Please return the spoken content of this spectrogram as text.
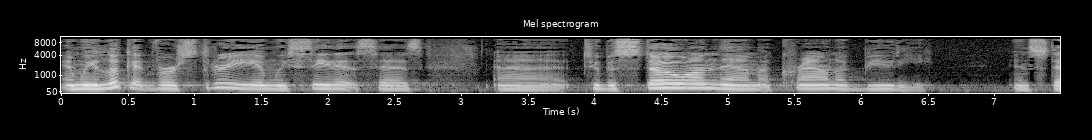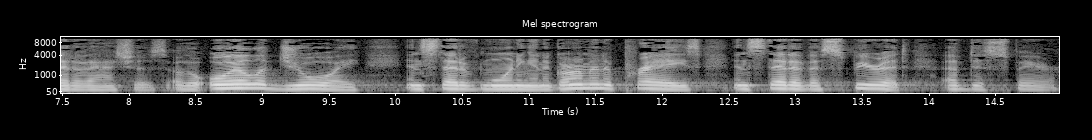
And we look at verse 3 and we see that it says, uh, to bestow on them a crown of beauty instead of ashes, or the oil of joy instead of mourning, and a garment of praise instead of a spirit of despair.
